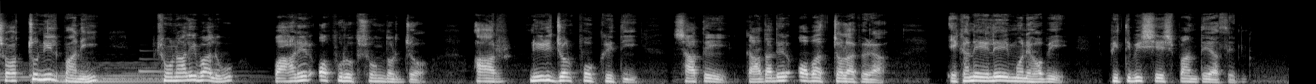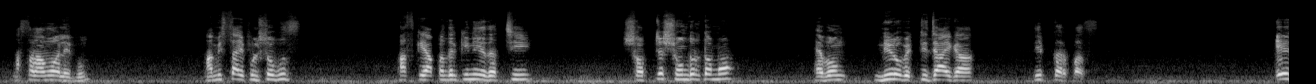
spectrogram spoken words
স্বচ্ছ নীল পানি, সোনালি বালু, পাহাড়ের অপরূপ সৌন্দর্য আর নির্জন প্রকৃতি, সাথে গাদাদের অবাধ চলাফেরা। এখানে এলেই মনে হবে পৃথিবীর শেষ প্রান্তে আছেন। আসসালামু আলাইকুম। আমি সাইফুল সবুজ। আজকে আপনাদেরকে নিয়ে যাচ্ছি সবচেয়ে সুন্দরতম এবং নীরব একটি জায়গা দীপকার পাস। এই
